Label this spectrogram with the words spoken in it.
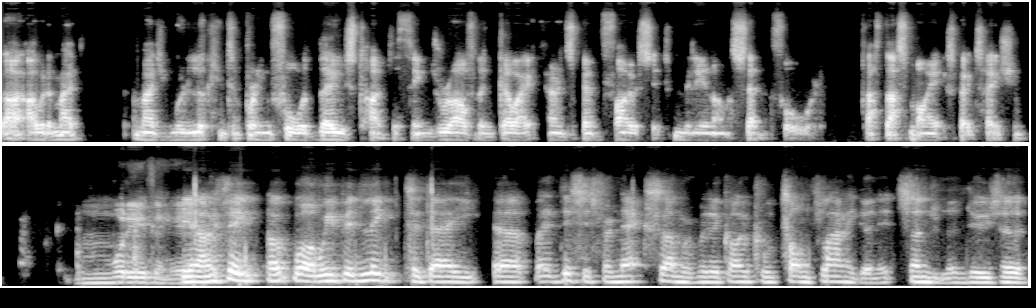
I, I would imagine imagine we're looking to bring forward those types of things rather than go out there and spend five or six million on a centre forward. That's that's my expectation. Mm, what do you think? Yeah, I think. Uh, well, we've been linked today. Uh, this is for next summer with a guy called Tom Flanagan at Sunderland, who's a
